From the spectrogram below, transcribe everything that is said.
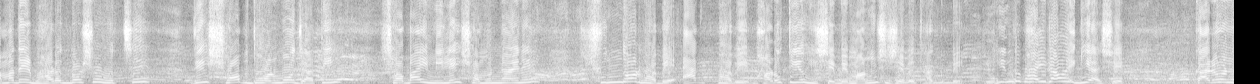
আমাদের ভারতবর্ষ হচ্ছে যে সব ধর্ম জাতি সবাই মিলে সমন্বয়নে সুন্দরভাবে, একভাবে ভারতীয় হিসেবে, মানুষ হিসেবে থাকবে। হিন্দু ভাইরাও এগিয়ে আসে। কারণ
